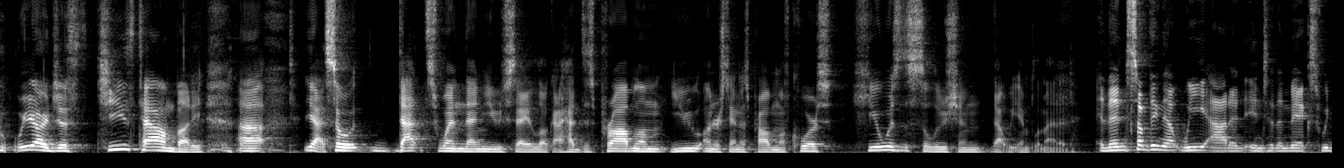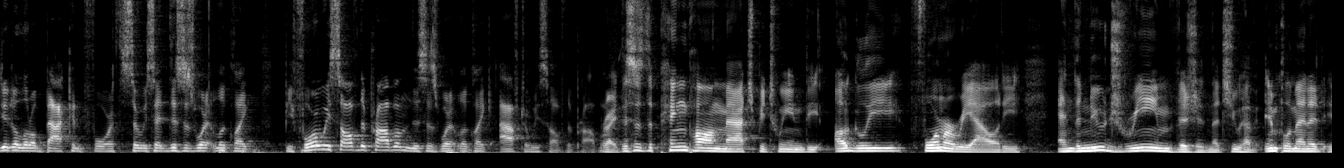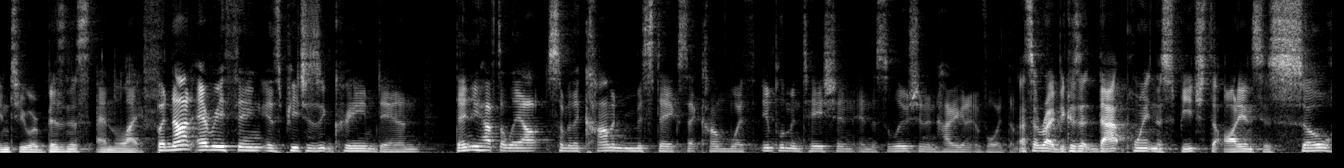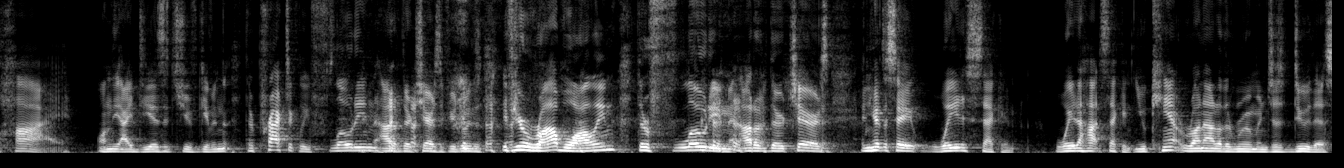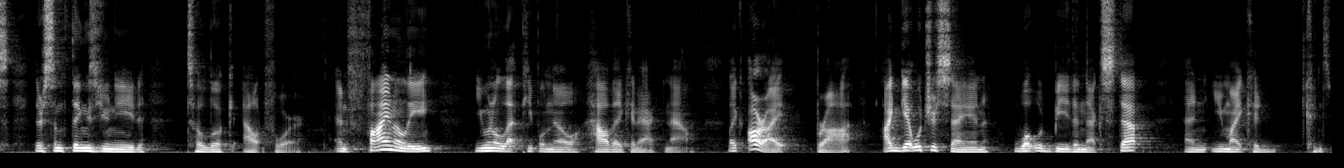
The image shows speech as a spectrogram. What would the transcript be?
we are just cheese town, buddy. Uh, yeah, so that's when then you say, look, I had this problem. You understand this problem, of course. Here was the solution that we implemented. And then something that we added into the mix, we did a little back and forth. So we said, this is what it looked like before we solved the problem. This is what it looked like after we solved the problem. Right. This is the ping pong match between the ugly former reality and the new dream vision that you have implemented into your business and life. But not everything is peaches and cream, Dan. Then you have to lay out some of the common mistakes that come with implementation and the solution and how you're going to avoid them. That's it, right. Because at that point in the speech, the audience is so high on the ideas that you've given them. They're practically floating out of their chairs if you're doing this. If you're Rob Walling, they're floating out of their chairs. And you have to say, wait a second. wait a hot second. You can't run out of the room and just do this. There's some things you need to look out for. And finally, you want to let people know how they can act now. Like, all right, brah, I get what you're saying. What would be the next step? And you might could, could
